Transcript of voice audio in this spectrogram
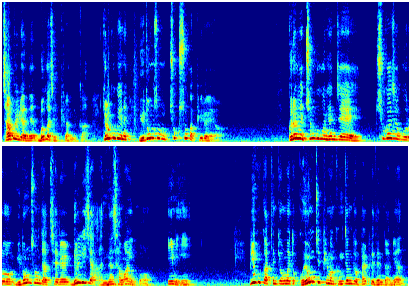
잡으려면 뭐가 제일 필요합니까? 결국에는 유동성 축소가 필요해요. 그러면 중국은 현재 추가적으로 유동성 자체를 늘리지 않는 상황이고 이미 미국 같은 경우에도 고용지표만 긍정적으로 발표된다면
